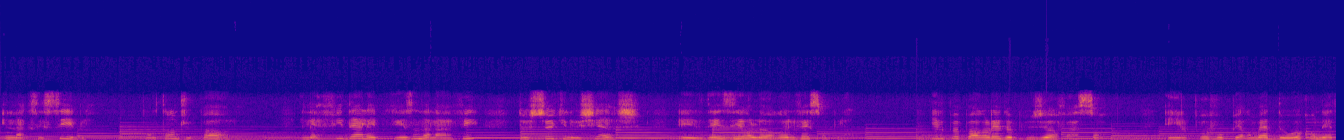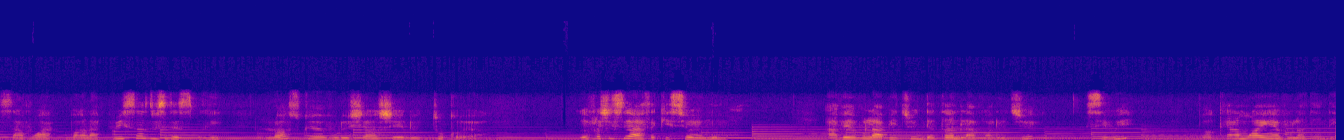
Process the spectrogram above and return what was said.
inaccessible. Pourtant, Dieu parle. Il est fidèle et présent dans la vie de ceux qui le cherchent et il désire leur relever son plan. Il peut parler de plusieurs façons et il peut vous permettre de reconnaître sa voix par la puissance du Saint-Esprit lorsque vous le cherchez de tout cœur. Réfléchissez à ces questions un moment. Avez-vous l'habitude d'entendre la voix de Dieu? Si oui, par quel moyen vous l'entendez?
